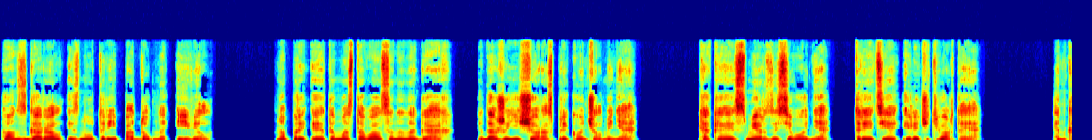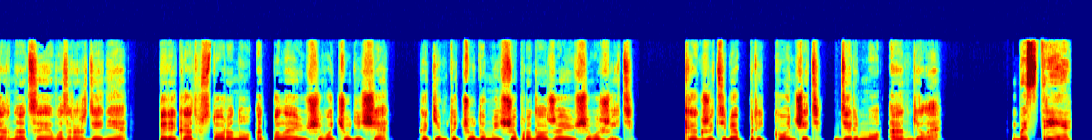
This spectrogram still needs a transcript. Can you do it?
Он сгорал изнутри, подобно Ивил. Но при этом оставался на ногах и даже еще раз прикончил меня. Какая смерть за сегодня? Третья или четвертая? Инкарнация, возрождение, перекат в сторону от пылающего чудища, каким-то чудом еще продолжающего жить. Как же тебя прикончить, дерьмо ангела? Быстрее,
